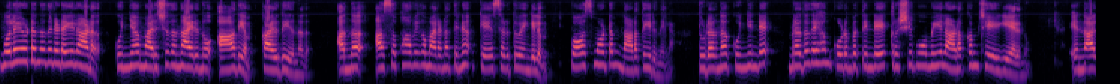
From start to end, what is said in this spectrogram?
മുലയൂട്ടുന്നതിനിടയിലാണ് കുഞ്ഞ് മരിച്ചതെന്നായിരുന്നു ആദ്യം കരുതിയിരുന്നത്. അന്ന് അസ്വാഭാവിക മരണത്തിന് കേസെടുത്തുവെങ്കിലും പോസ്റ്റ്മോർട്ടം നടത്തിയിരുന്നില്ല. തുടർന്ന് കുഞ്ഞിന്റെ മൃതദേഹം കുടുംബത്തിന്റെ കൃഷിഭൂമിയിൽ അടക്കം ചെയ്യുകയായിരുന്നു. എന്നാൽ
